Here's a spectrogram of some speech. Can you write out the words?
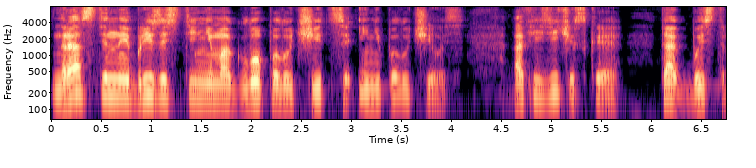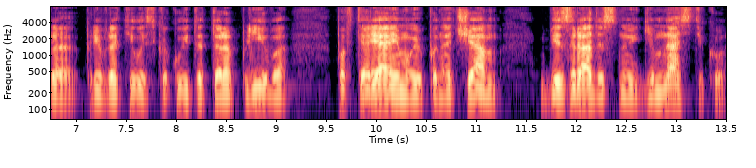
Нравственной близости не могло получиться и не получилось, а физическое так быстро превратилось в какую-то торопливо повторяемую по ночам безрадостную гимнастику,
